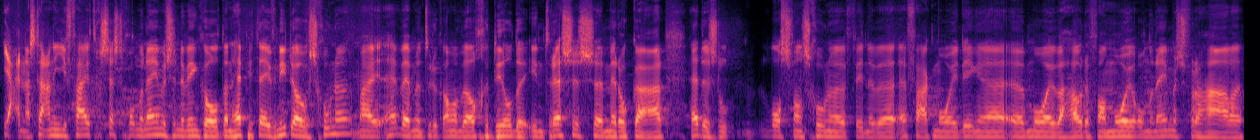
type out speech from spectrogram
ja, en dan staan hier 50, 60 ondernemers in de winkel. Dan heb je het even niet over schoenen. Maar hè, we hebben natuurlijk allemaal wel gedeelde interesses met elkaar. Hè, dus los van schoenen vinden we vaak mooie dingen mooi. We houden van mooie ondernemersverhalen.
